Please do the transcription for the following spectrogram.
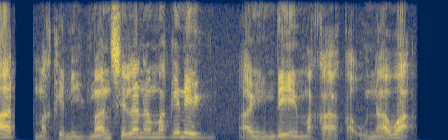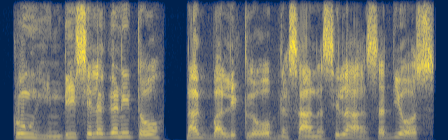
at makinig man sila ng makinig ay hindi makakaunawa. Kung hindi sila ganito, nagbalik loob na sana sila sa Diyos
